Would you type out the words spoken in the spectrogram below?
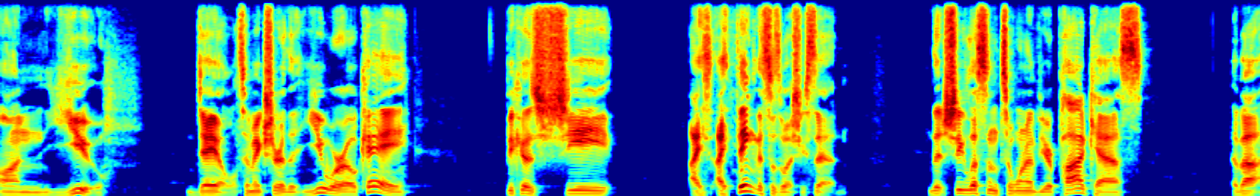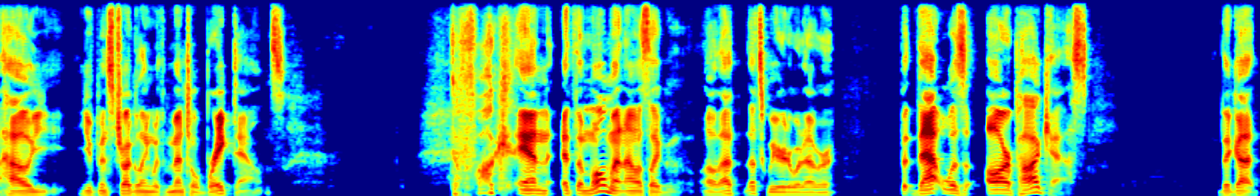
on you, Dale, to make sure that you were okay, because she, I I think this is what she said, that she listened to one of your podcasts about how y- you've been struggling with mental breakdowns. The fuck? And at the moment, I was like, "Oh, that that's weird" or whatever. But that was our podcast that got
